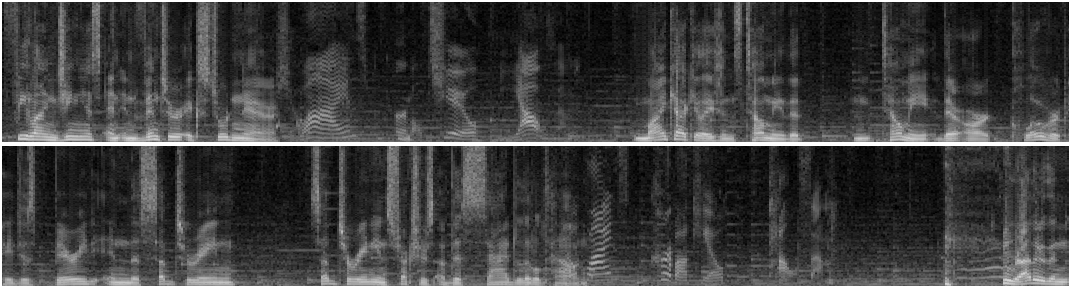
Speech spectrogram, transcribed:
feline genius and inventor extraordinaire. Lines, herbal chew, meowsome. My calculations tell me that tell me there are clover pages buried in the subterranean subterranean structures of this sad little town. Lines, herbal chew. Rather than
